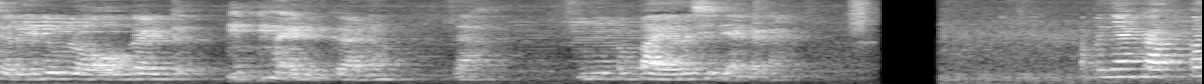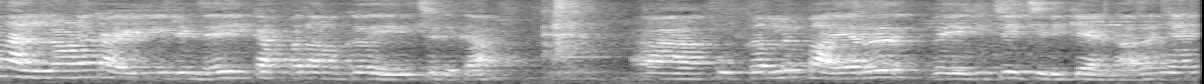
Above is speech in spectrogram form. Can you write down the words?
ചെറിയൊരു വ്ളോഗായിട്ട് എടുക്കുകയാണ് ദാ, ഇനിയിപ്പോ പയറ് ശരിയാക്കട്ടെ. അപ്പൊ ഞാൻ കപ്പ നല്ലോണം കഴുകിയിട്ടുണ്ട്. ഈ കപ്പ നമുക്ക് വേവിച്ചെടുക്കാം. കുക്കറിൽ പയറ് വേവിച്ച് വെച്ചിരിക്കുകയാണ്. അതാ ഞാൻ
